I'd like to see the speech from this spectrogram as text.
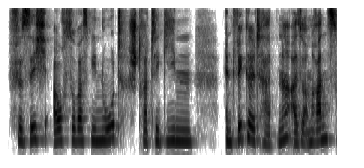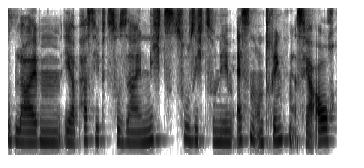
für sich auch sowas wie Notstrategien entwickelt hat, ne? also am Rand zu bleiben, eher passiv zu sein, nichts zu sich zu nehmen. Essen und Trinken ist ja auch,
